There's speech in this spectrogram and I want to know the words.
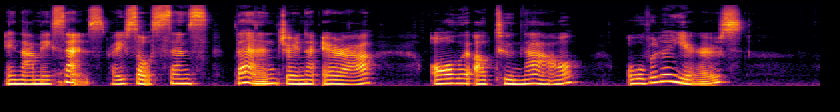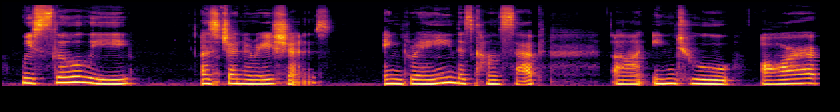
And that makes sense, right? So since then, during that era, all the way up to now, over the years, we slowly, as generations, ingrain this concept uh, into our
